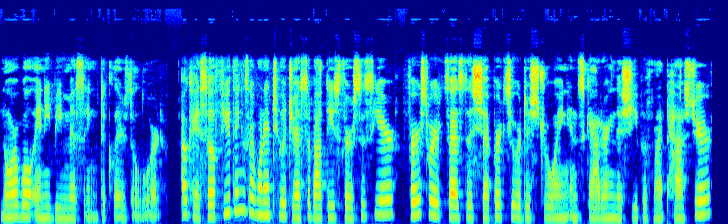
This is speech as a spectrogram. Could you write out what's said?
nor will any be missing, declares the Lord. Okay, so a few things I wanted to address about these verses here. First, where it says the shepherds who are destroying and scattering the sheep of my pasture.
